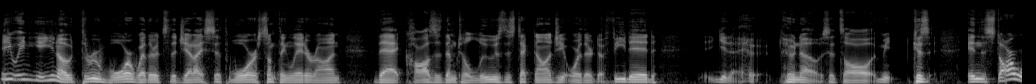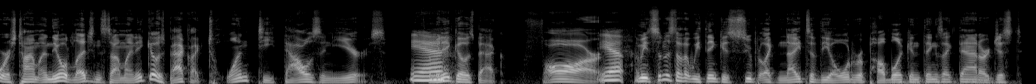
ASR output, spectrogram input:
you, you know through war whether it's the Jedi Sith war or something later on that causes them to lose this technology or they're defeated you know who- knows? It's all I mean cuz in the Star Wars timeline in the old Legends timeline it goes back like 20,000 years. Yeah, I mean it goes back far. Yeah, I mean, some of the stuff that we think is super, like Knights of the Old Republic and things like that, are just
